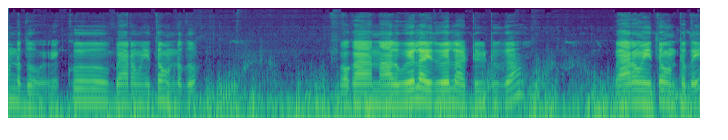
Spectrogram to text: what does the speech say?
ఉండదు. ఎక్కువ బేరం అయితే ఉండదు. ఒక నాలుగు వేలు ఐదు వేలు అటు ఇటుగా బేరం అయితే ఉంటుంది.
